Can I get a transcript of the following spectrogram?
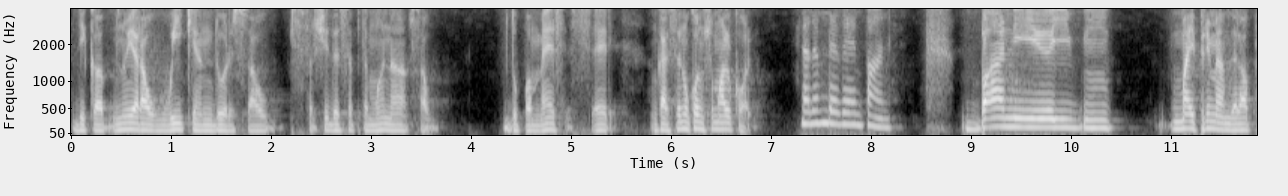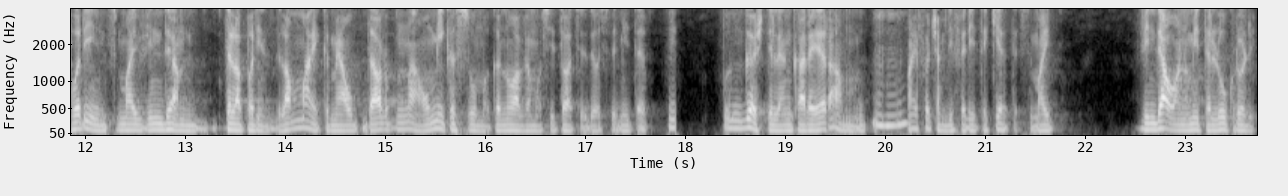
Adică nu erau weekenduri sau sfârșit de săptămână sau după mese, seri, în care să nu consum alcool. Dar de unde aveai bani? Banii îi mai primeam de la părinți, mai vindeam de la părinți, de la maică mi-au, dar na, o mică sumă, că nu aveam o situație deosebită. În găștile în care eram, uh-huh. mai făceam diferite chete, se mai vindeau anumite lucruri.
